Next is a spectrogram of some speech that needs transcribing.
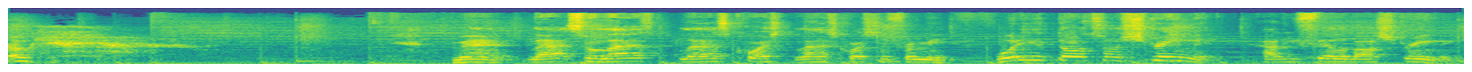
Okay. Man, last so last last question last question for me. What are your thoughts on streaming? How do you feel about streaming?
